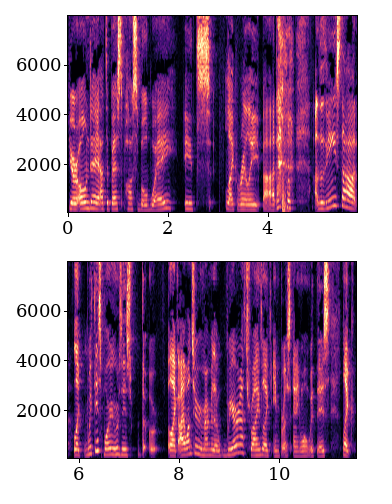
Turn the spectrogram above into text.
your own day at the best possible way it's like really bad. and the thing is that like with these morning routines, like I want to remember that we're not trying to like impress anyone with this. Like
